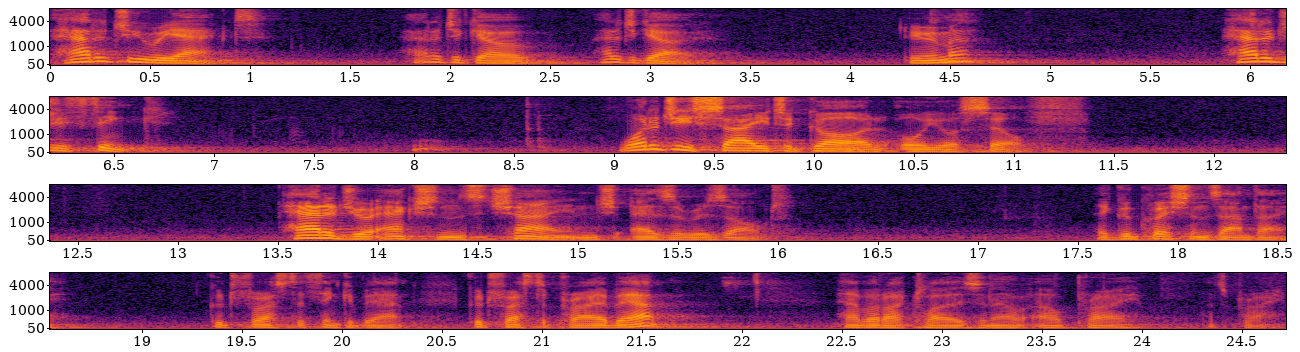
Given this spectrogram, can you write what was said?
How did you react? How did you go? How did you go? Do you remember? How did you think? What did you say to God or yourself? How did your actions change as a result? They're good questions, aren't they? Good for us to think about, good for us to pray about. How about I close and I'll, I'll pray? Let's pray.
